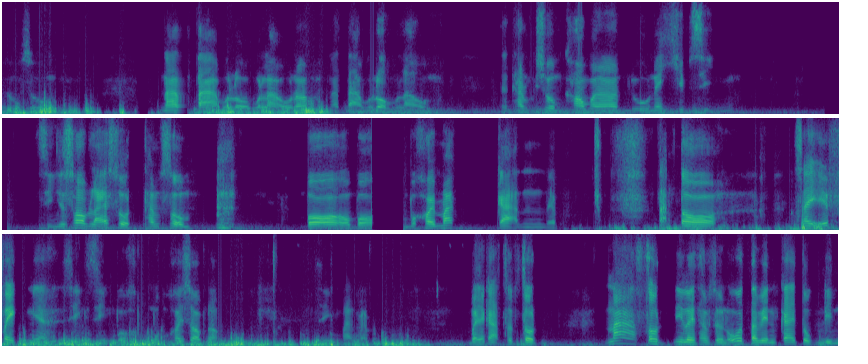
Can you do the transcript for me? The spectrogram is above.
ท่านผู้ชมหน้าตาบลอบเหลาเนาะหน้าตาบลอบเหลาแต่ท่านผู้ชมเข้ามาดูในคลิปสิงสิงจะชอบไลฟ์สดท่านผู้ชม บอบอบอค่อยมักการแบบตัดต่อใส่เอฟเฟกต์เนี่ย สิ่งสิ่งบอบค่อยชอบเนาะสิ่งมักแบบบรรยากาศสดๆ หน้าสดนี่เลยท่านโอ้ตะเวนใกล้ตกดิน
